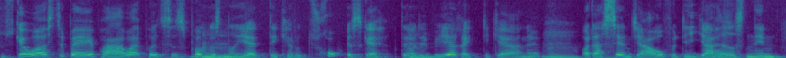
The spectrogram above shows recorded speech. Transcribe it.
du skal jo også tilbage på arbejde på et tidspunkt, mm. og sådan noget, ja, det kan du tro, jeg skal, det, og mm. det vil jeg rigtig gerne. Mm. Og der sendte jeg jo, fordi jeg havde sådan en,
